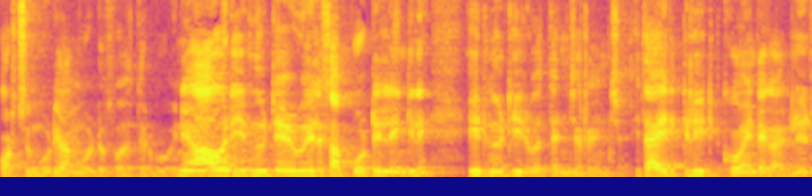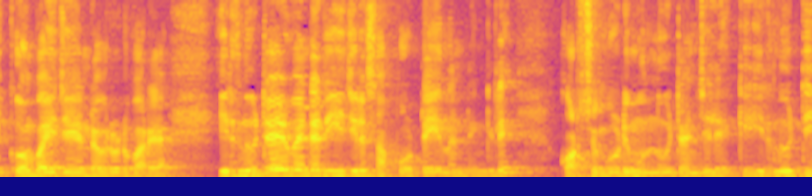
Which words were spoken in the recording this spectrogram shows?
കുറച്ചും കൂടി അങ്ങോട്ട് ഫേർദർ പോകും. ഇനി ആ ഒരു ഇരുന്നൂറ്റി എഴുപതിൽ സപ്പോർട്ട് ഇല്ലെങ്കിൽ ഇരുന്നൂറ്റി ഇരുപത്തഞ്ച് റേഞ്ച് ഇതായിരിക്കും ലിറ്റ്കോയിന്റെ കാര്യം. ലിറ്റ്കോയിൻ ബൈ ചെയ്യേണ്ടവരോട് പറയാം. ഇരുന്നൂറ്റി എഴുപതിന്റെ രീതിയിൽ സപ്പോർട്ട് ചെയ്യുന്നുണ്ടെങ്കിൽ കുറച്ചും കൂടി മുന്നൂറ്റഞ്ചിലേക്ക് ഇരുന്നൂറ്റി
